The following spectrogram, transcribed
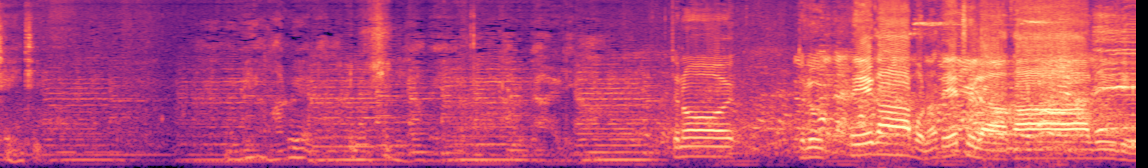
ချိန်ထိမမေကငါတို့ရဲ့အနာမှာလူရှိနေတာပဲလို့ပြောထားလို့ရတယ်လေကျွန်တော်ဒီလိုသေကားပေါ့နော်သေထရီလာကားလေးတွေ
